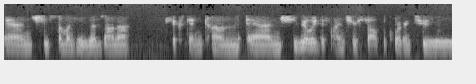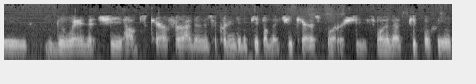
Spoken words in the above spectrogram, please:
and she's someone who lives on a fixed income, and she really defines herself according to the way that she helps care for others, according to the people that she cares for. She's one of those people who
